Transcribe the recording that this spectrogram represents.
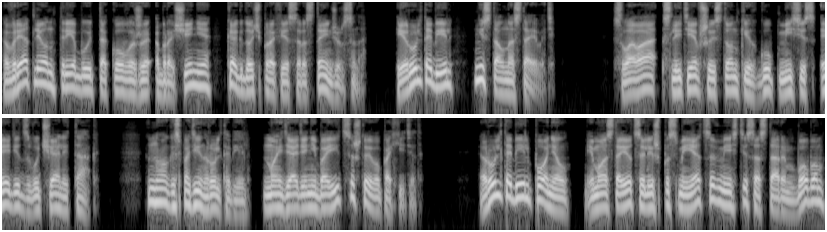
вряд ли он требует такого же обращения, как дочь профессора Стейнджерсона. И Рультабиль не стал настаивать. Слова, слетевшие с тонких губ миссис Эдит, звучали так. Но, господин Рультабель, мой дядя не боится, что его похитят. Рультабиль понял, ему остается лишь посмеяться вместе со старым Бобом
